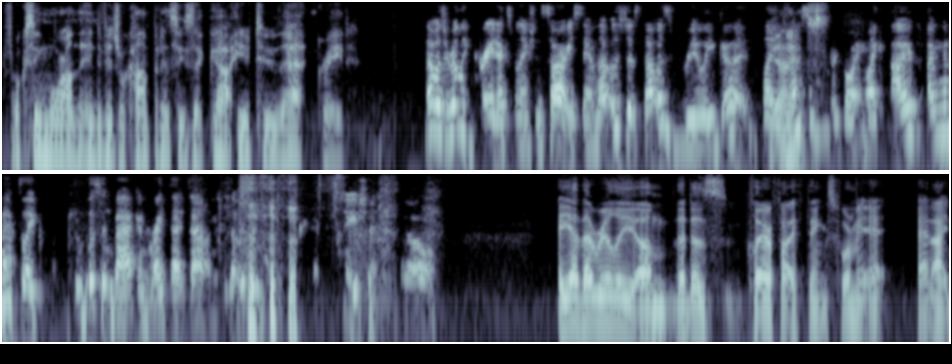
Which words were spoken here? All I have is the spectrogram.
focusing more on the individual competencies that got you to that grade That was really great explanation. Sorry, Sam. That was just that was really good. Like Yeah. I'm sitting here going like I I'm gonna have to like listen back and write that down because that was a really great explanation. So Yeah, that really um, that does clarify things for me, and I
